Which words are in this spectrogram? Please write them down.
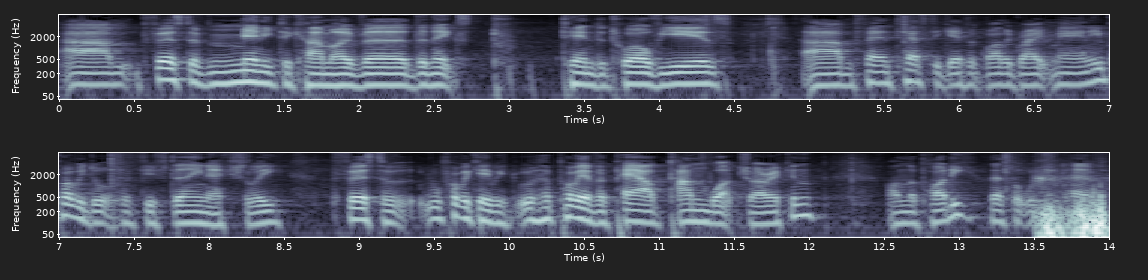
Um, first of many to come over the next t- 10 to 12 years. Um, fantastic effort by the great man. He'll probably do it for 15, actually. The first of, we'll probably keep we'll probably have a powered ton watch, I reckon, on the potty. That's what we should have.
